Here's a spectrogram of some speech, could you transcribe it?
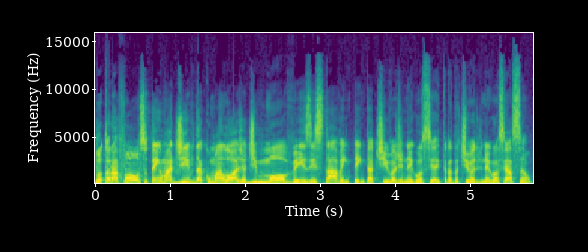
Doutor Afonso, tem uma dívida com uma loja de móveis e estava em tentativa de negocia... tratativa de negociação.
